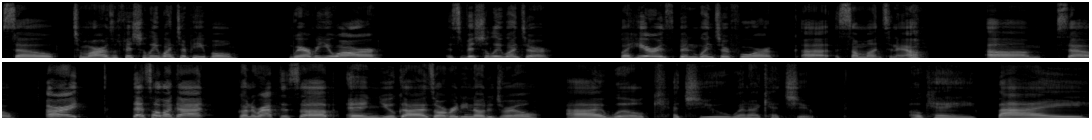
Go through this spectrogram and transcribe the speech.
So tomorrow's officially winter, people. Wherever you are, it's officially winter. But here it's been winter for uh some months now. Um, so all right, that's all I got. Gonna wrap this up, and you guys already know the drill. I will catch you when I catch you. Okay, bye.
